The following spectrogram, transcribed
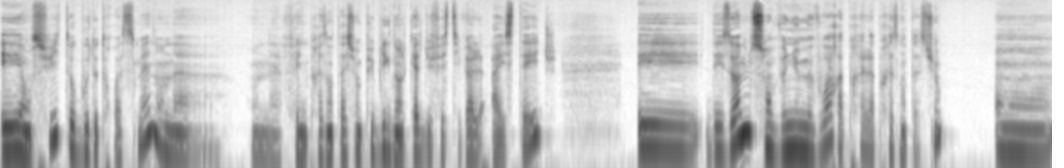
Et ensuite, au bout de trois semaines, on a, on a fait une présentation publique dans le cadre du festival High Stage. Et des hommes sont venus me voir après la présentation en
